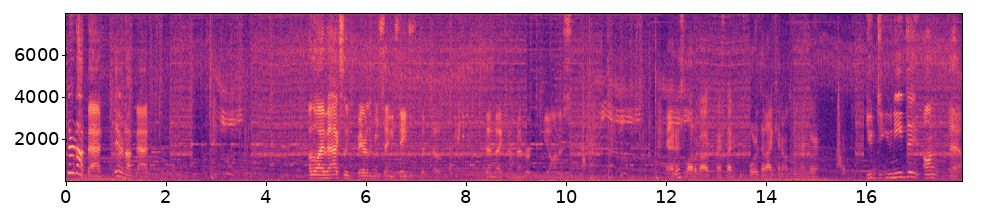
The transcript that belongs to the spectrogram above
They're not bad. They're not bad. Although I've actually barely reached any stages with those. Them that I can remember, to be honest. Yeah, there's a lot about Crash Bandicoot 4 that I cannot remember. You do, you need to on yeah.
